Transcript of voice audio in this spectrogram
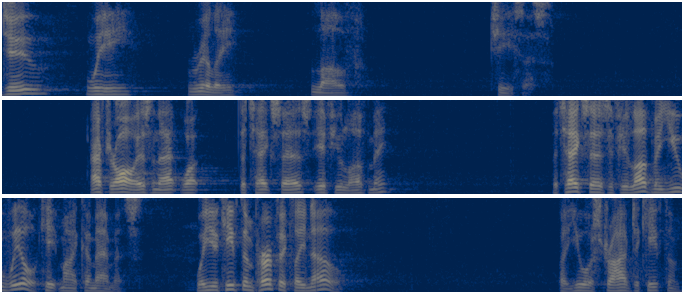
Do we really love Jesus? After all, isn't that what the text says? If you love me? The text says, if you love me, you will keep my commandments. Will you keep them perfectly? No. But you will strive to keep them.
